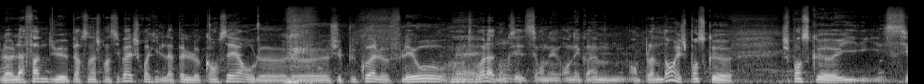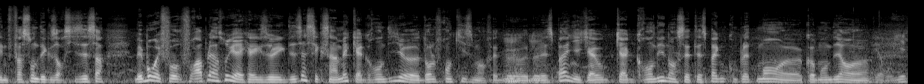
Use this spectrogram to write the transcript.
la, la femme du personnage principal, je crois qu'il l'appelle le cancer, ou le, je sais plus quoi, le fléau, Ouais. voilà, donc on, est, on est quand même en plein dedans, et je pense que je pense que c'est une façon d'exorciser ça. Mais bon, il faut, faut rappeler un truc avec Alex de l'Iglesia, c'est que c'est un mec qui a grandi euh, dans le franquisme en fait de, Mhm. de l'Espagne et qui a, qui a grandi dans cette Espagne complètement, euh, comment dire, euh, Verrouillé.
